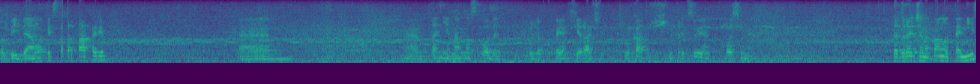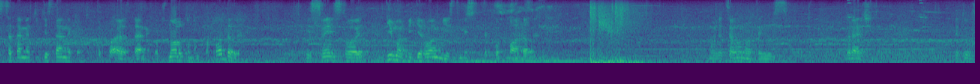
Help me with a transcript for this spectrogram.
обійдемо тих стартаперів. Ем... Ем, та ні, нам на сходи. Бля, поки я херачу. Локатор ж не працює. Ось вони. Це, до речі, напевно, те місце, де ми тоді з Денником, е, з Денником, з Нортоном проходили. І свинство Діма підірвав міст, ми так попадали. Може це воно те місце. До речі. Ти тут.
